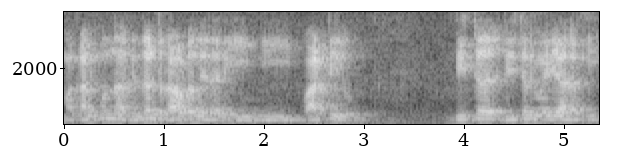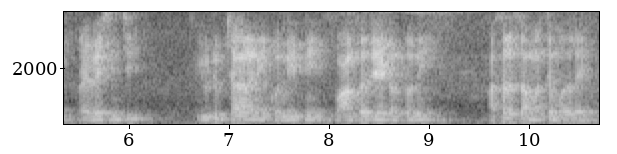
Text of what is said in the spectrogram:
మాకు అనుకున్న రిజల్ట్ రావడం లేదని ఈ ఈ పార్టీలు డిజిటల్ డిజిటల్ మీడియాలోకి ప్రవేశించి యూట్యూబ్ ఛానల్ అని కొన్నిటిని స్పాన్సర్ చేయడంతో అసలు సమస్య మొదలైంది.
